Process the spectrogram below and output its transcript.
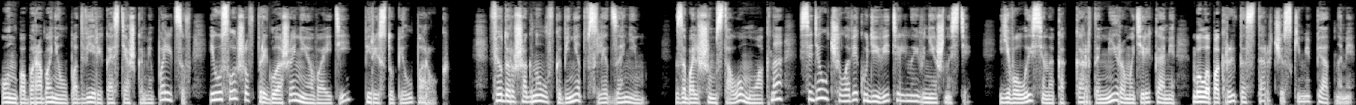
Он побарабанил по двери костяшками пальцев и, услышав приглашение войти, переступил порог. Федор шагнул в кабинет вслед за ним. За большим столом у окна сидел человек удивительной внешности. Его лысина, как карта мира материками, была покрыта старческими пятнами.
